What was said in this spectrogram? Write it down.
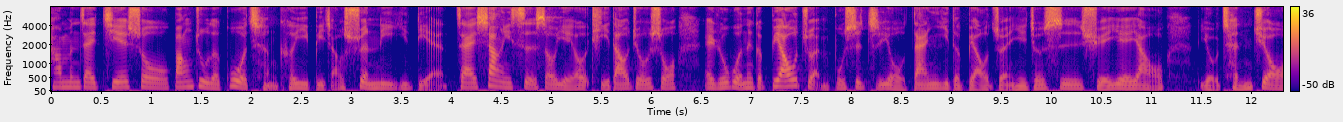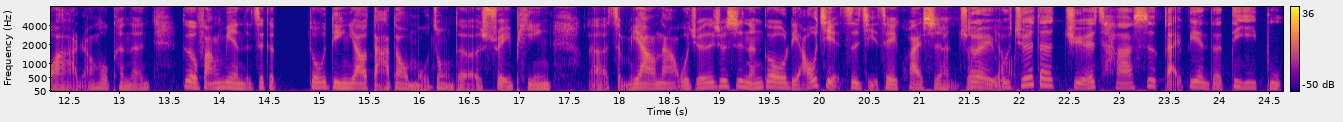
他们在接受帮助的过程可以比较顺利一点。在上一次的时候也有提到，就是说，诶，如果那个标准不是只有单一的标准，也就是学业要有成就啊，然后可能各方面的这个都一定要达到某种的水平，呃，怎么样？那我觉得就是能够了解自己这一块是很重要的。对，我觉得觉察是改变的第一步。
